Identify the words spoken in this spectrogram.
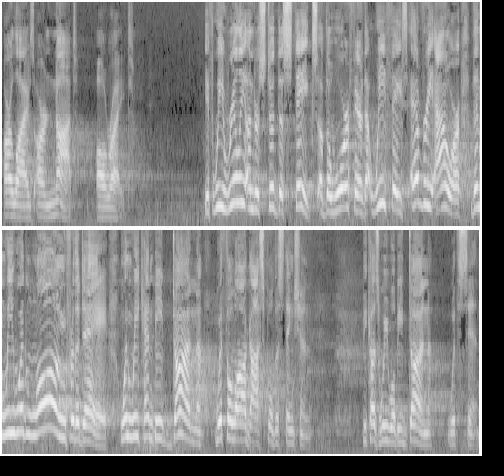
our lives are not all right. If we really understood the stakes of the warfare that we face every hour, then we would long for the day when we can be done with the law gospel distinction, because we will be done with sin.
